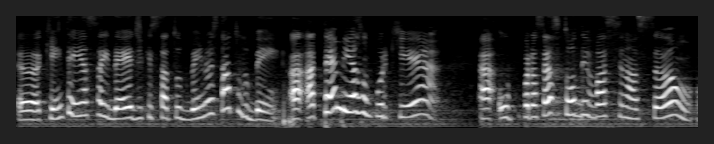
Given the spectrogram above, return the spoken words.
Uh, quem tem essa ideia de que está tudo bem, não está tudo bem. A, até mesmo porque a, o processo todo de vacinação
